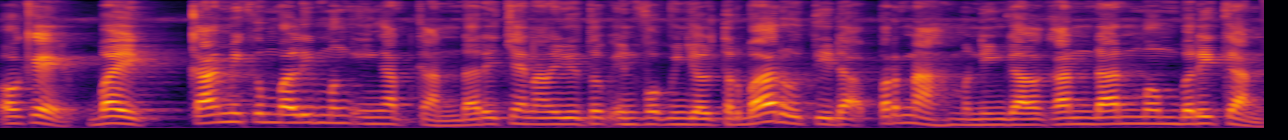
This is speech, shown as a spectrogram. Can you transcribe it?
Oke baik. Kami kembali mengingatkan dari channel YouTube info pinjol terbaru tidak pernah meninggalkan dan memberikan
